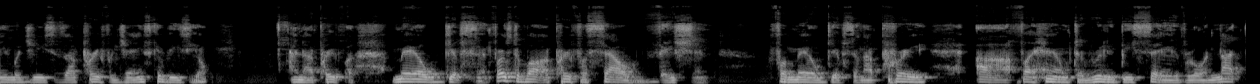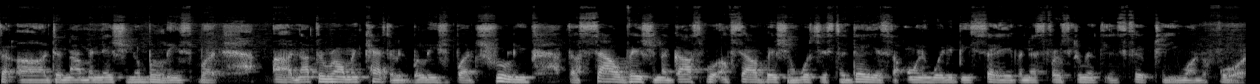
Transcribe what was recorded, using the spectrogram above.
name of Jesus, I pray for James Caviezel. And I pray for Mel Gibson. First of all, I pray for salvation for Mel Gibson. I pray uh, for him to really be saved, Lord, not the uh, denominational beliefs, but uh, not the Roman Catholic beliefs, but truly the salvation, the gospel of salvation, which is today is the only way to be saved. And that's First Corinthians 15, 1 to 4.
